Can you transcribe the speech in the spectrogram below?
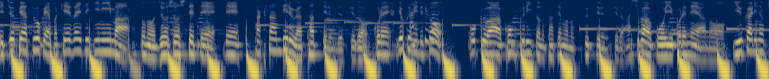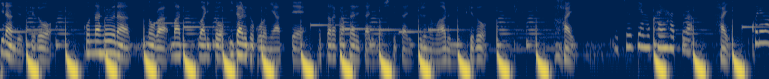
エチオピアはすごくやっぱ経済的に今その上昇しててでたくさんビルが建ってるんですけどこれよく見ると奥はコンクリートの建物を作ってるんですけど足場はこういうこれねあのユーカリの木なんですけどこんな風なのが、ま、割と至る所にあってほったらかされたりもしてたりするのもあるんですけどはいエチオピアも開発がはいこれは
